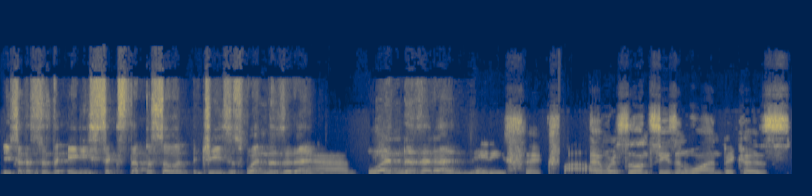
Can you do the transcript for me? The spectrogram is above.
You said this is the 86th episode. Jesus, when does it end? Man, When does it end? 86. Wow. And we're still in season one because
